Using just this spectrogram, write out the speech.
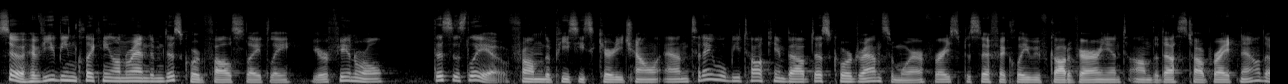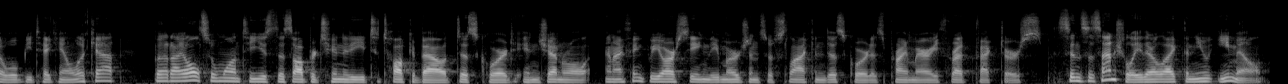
So, have you been clicking on random Discord files lately? Your funeral. This is Leo from the PC Security channel, and today we'll be talking about Discord ransomware. Very specifically, we've got a variant on the desktop right now that we'll be taking a look at. But I also want to use this opportunity to talk about Discord in general, and I think we are seeing the emergence of Slack and Discord as primary threat vectors, since essentially they're like the new email.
